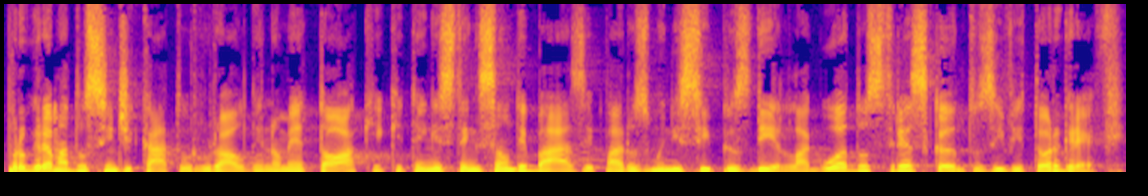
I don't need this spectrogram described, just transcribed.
programa do Sindicato Rural de Nometoque, que tem extensão de base para os municípios de Lagoa dos Três Cantos e Vitor Grefe.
